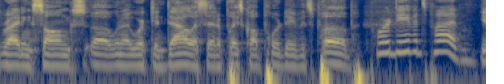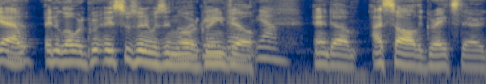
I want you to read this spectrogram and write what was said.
writing songs uh, when I worked in Dallas at a place called Poor David's Pub. Poor David's Pub. Yeah, in Lower. This was when it was in Lower, Greenville. Yeah. And um, I saw all the greats there,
